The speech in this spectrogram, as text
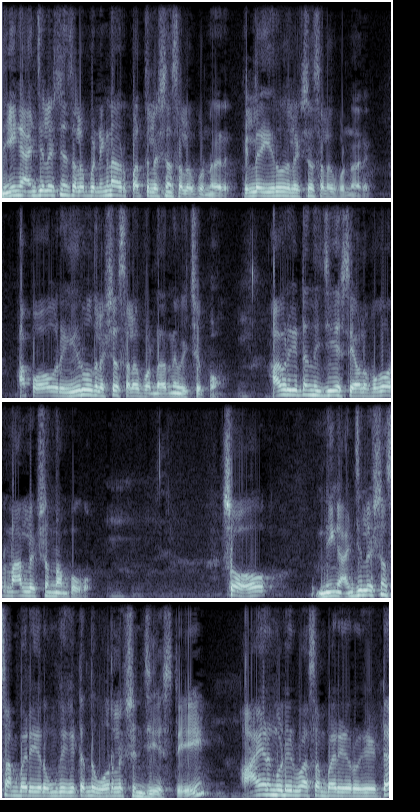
நீங்கள் அஞ்சு லட்சம் செலவு பண்ணீங்கன்னா அவர் பத்து லட்சம் செலவு பண்ணுவார். இல்லை இருபது லட்சம் செலவு பண்ணுவார். அப்போ ஒரு இருபது லட்சம் செலவு பண்ணாருன்னு வச்சுப்போம். அவர்கிட்ட இருந்து ஜிஎஸ்டி எவ்வளோ போகும்? ஒரு நாலு லட்சம் தான் போகும். ஸோ நீங்கள் அஞ்சு லட்சம் சம்பாதிக்கிற உங்ககிட்ட இருந்து ஒரு லட்சம் ஜிஎஸ்டி ஆயிரம் கோடி ரூபாய் சம்பாதிக்கிறவர்கிட்ட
